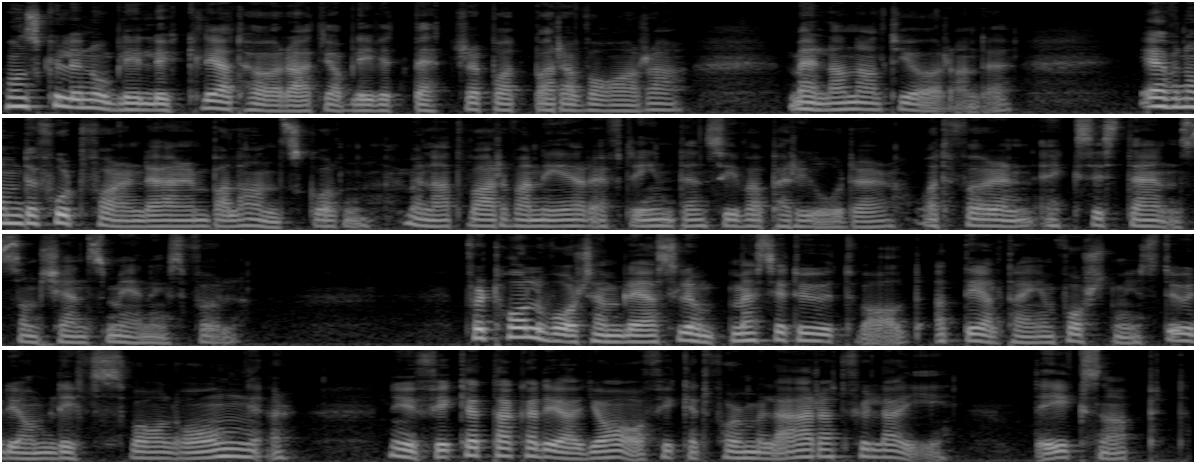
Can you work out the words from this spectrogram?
Hon skulle nog bli lycklig att höra att jag blivit bättre på att bara vara mellan allt görande. Även om det fortfarande är en balansgång mellan att varva ner efter intensiva perioder och att föra en existens som känns meningsfull. För tolv år sedan blev jag slumpmässigt utvald att delta i en forskningsstudie om livsval och ånger. Nyfiket tackade jag ja och fick ett formulär att fylla i. Det gick snabbt.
